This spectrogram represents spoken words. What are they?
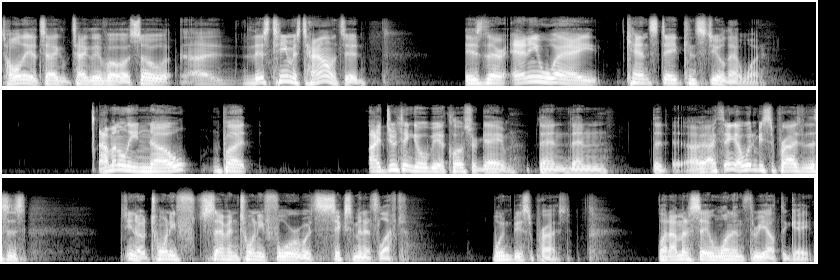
Taulia Tag- Tagovailoa. So uh, this team is talented. Is there any way Kent State can steal that one? I'm going to lean no, but I do think it will be a closer game than than the. Uh, I think I wouldn't be surprised if this is, you know, 27-24 with six minutes left. Wouldn't be surprised. But I'm going to say one and three out the gate.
